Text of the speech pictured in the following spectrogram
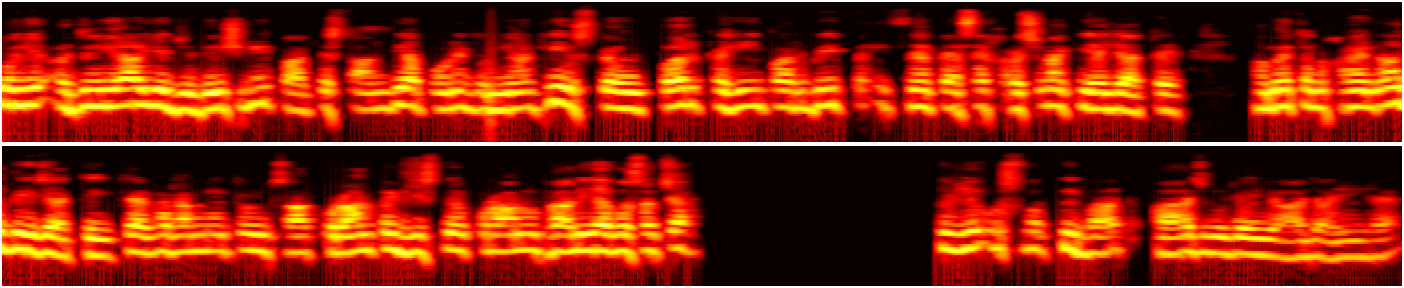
तो ये अदलिया, ये जुडिशरी पाकिस्तान की या पूरी दुनिया की उसके ऊपर कहीं पर भी इतने पैसे खर्च ना किए जाते। हमें तनख्वाहें ना दी जाती कि अगर हमने तो इंसाफ कुरान पर जिसने कुरान उठा लिया वो सच्चा। तो ये उस वक्त की बात आज मुझे याद आई है।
